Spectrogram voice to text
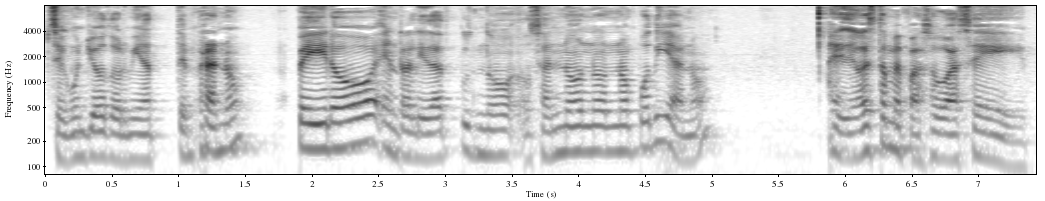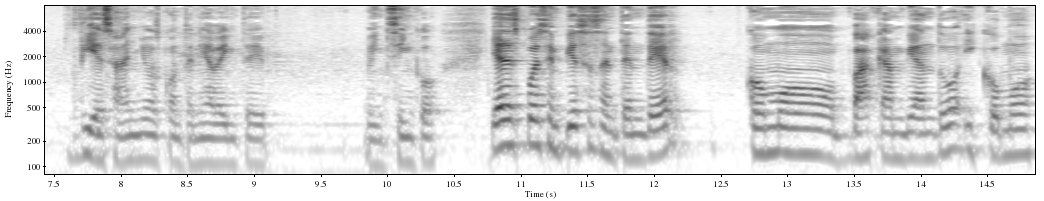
según yo, dormía temprano, pero en realidad, pues no, o sea, no, no, no podía, ¿no? Esto me pasó hace 10 años, cuando tenía 20, 25. Ya después empiezas a entender cómo va cambiando y cómo...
